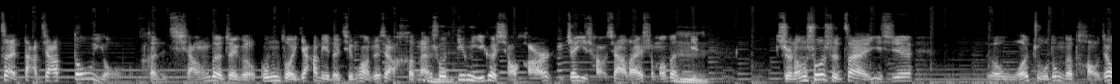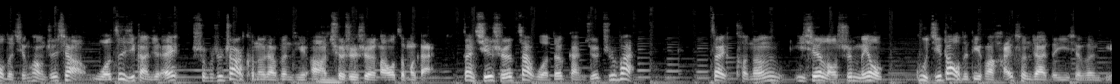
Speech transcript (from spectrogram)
在大家都有很强的这个工作压力的情况之下，很难说盯一个小孩儿，你这一场下来什么问题，只能说是在一些。呃，我主动的讨教的情况之下，我自己感觉，哎，是不是这儿可能有点问题啊？确实是，那我怎么改？但其实，在我的感觉之外，在可能一些老师没有。顾及到的地方还存在的一些问题，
